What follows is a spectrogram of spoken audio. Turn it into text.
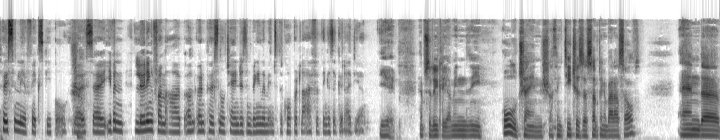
personally affects people. You sure. So even learning from our own, own personal changes and bringing them into the corporate life, I think is a good idea. Yeah, absolutely. I mean, the all change, I think, teaches us something about ourselves. And, uh,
